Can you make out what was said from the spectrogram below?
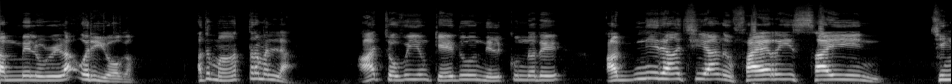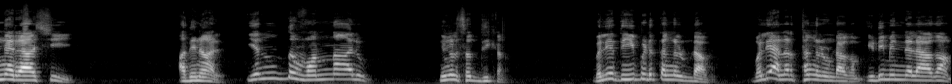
തമ്മിലുള്ള ഒരു യോഗം. അത് മാത്രമല്ല ആ ചൊവ്വയും കേതുവും നിൽക്കുന്നത് അഗ്നിരാശിയാണ് ഫയറി സൈൻ ചിങ്ങരാശി. അതിനാൽ എന്ത് വന്നാലും നിങ്ങൾ ശ്രദ്ധിക്കണം. വലിയ തീപിടുത്തങ്ങൾ ഉണ്ടാകും വലിയ അനർത്ഥങ്ങൾ ഉണ്ടാകും ഇടിമിന്നലാകാം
